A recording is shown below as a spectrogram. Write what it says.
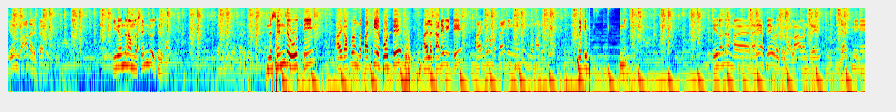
இது வந்து வாடை இருக்காது. இது வந்து நம்ம செண்டு வச்சுருக்கோம். செண்டு இந்த செண்டை ஊற்றி அதுக்கப்புறம் இந்த பத்தியை போட்டு அதில் தடவிட்டு அதுக்கப்புறம் நம்ம பேக்கிங் பண்ணி இந்த மாதிரி வந்துடும் பெட்டி பண்ணி. இதில் வந்து நம்ம நிறையா ஃப்ளேவர் வச்சுருக்கோம். லாவெண்ட்ரு ஜாஸ்மினு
